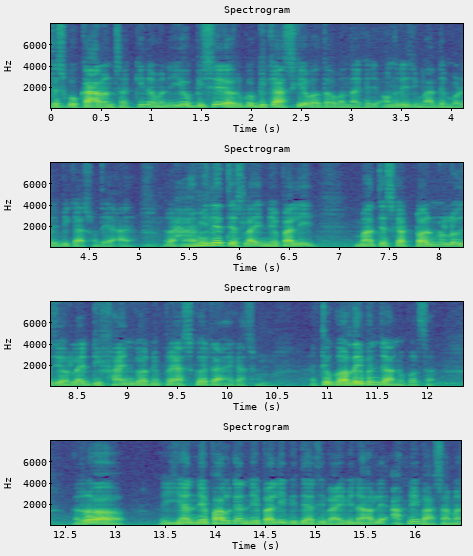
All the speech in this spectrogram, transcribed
त्यसको कारण छ किनभने यो विषयहरूको विकास के भयो त भन्दाखेरि अङ्ग्रेजी माध्यमबाटै विकास हुँदै आयो। र हामीले त्यसलाई नेपालीमा त्यसका टर्मिनोलोजीहरूलाई डिफाइन गर्ने प्रयास गरिरहेका छौँ। त्यो गर्दै पनि जानुपर्छ। र यहाँ नेपालका नेपाली विद्यार्थी भाइ बहिनीहरूले आफ्नै भाषामा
